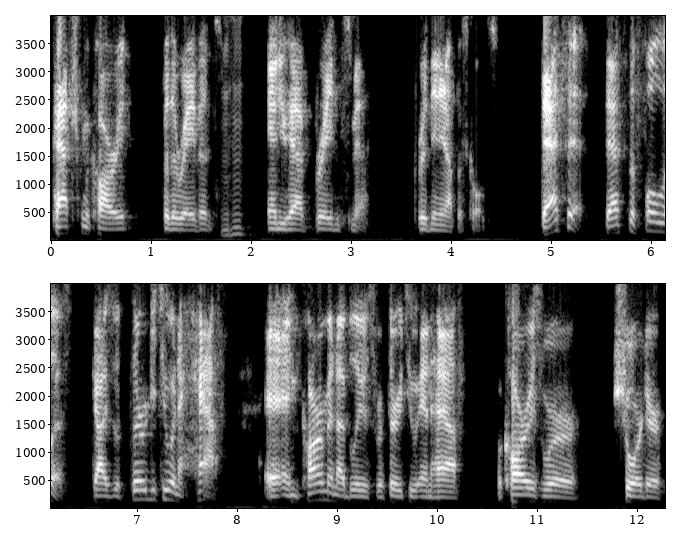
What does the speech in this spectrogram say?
Patrick Mekari for the Ravens, mm-hmm. and you have Braden Smith for the Indianapolis Colts. That's it. That's the full list. Guys with 32 and a half. And Carman, I believe, is for 32 and a half. Mekari's were shorter.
